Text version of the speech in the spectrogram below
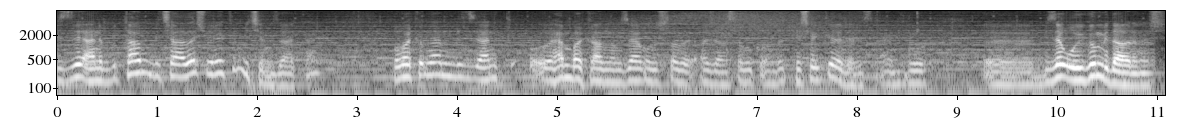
bizi hani bu tam bir çağdaş üretim biçimi zaten. O bakımdan biz yani hem bakanlığımız hem ulusal ajansa bu konuda teşekkür ederiz. Yani bu e, bize uygun bir davranış.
